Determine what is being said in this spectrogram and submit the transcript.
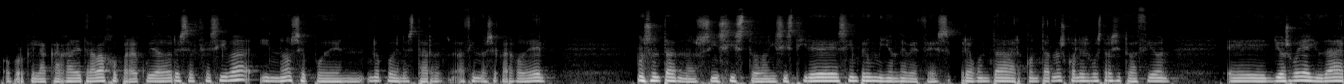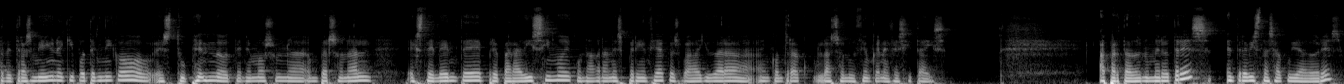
o porque la carga de trabajo para el cuidador es excesiva y no se pueden, no pueden estar haciéndose cargo de él. Consultadnos, insisto, insistiré siempre un millón de veces. Preguntar, contarnos cuál es vuestra situación. Eh, yo os voy a ayudar. Detrás mío hay un equipo técnico estupendo. Tenemos un personal excelente, preparadísimo y con una gran experiencia que os va a ayudar a, a encontrar la solución que necesitáis. Apartado número 3. Entrevistas a cuidadores.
